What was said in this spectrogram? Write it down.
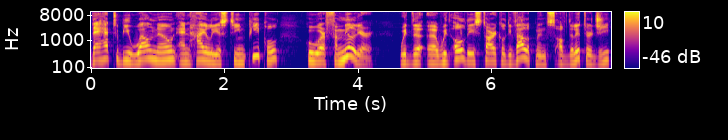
They had to be well known and highly esteemed people who were familiar with, the, uh, with all the historical developments of the liturgy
